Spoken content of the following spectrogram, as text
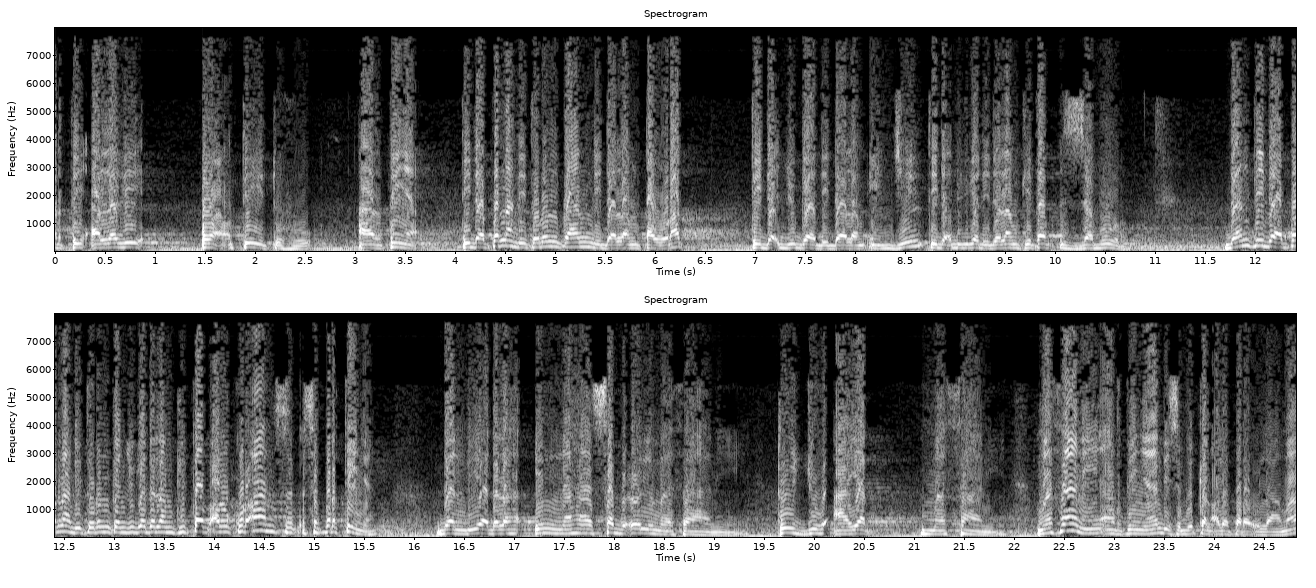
arti alladhi u'tituhu Artinya, tidak pernah diturunkan di dalam Taurat, tidak juga di dalam Injil, tidak juga di dalam kitab Zabur. Dan tidak pernah diturunkan juga dalam kitab Al-Quran sepertinya. Dan dia adalah innaha sab'ul mathani. Tujuh ayat mathani. Mathani artinya disebutkan oleh para ulama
